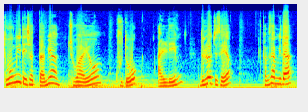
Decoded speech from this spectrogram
도움이 되셨다면 좋아요, 구독, 알림 눌러주세요. 감사합니다.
